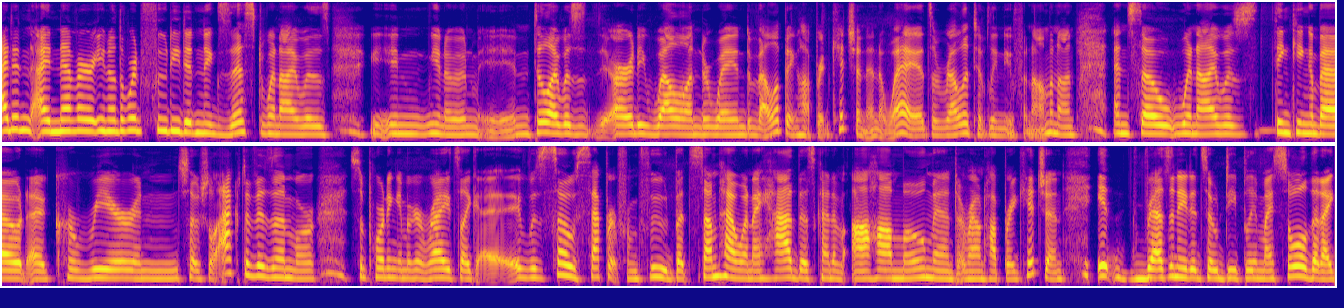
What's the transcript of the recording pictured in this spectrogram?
I didn't, I never, you know, the word foodie didn't exist when I was in, you know, in, until I was already well underway in developing Hot Bread Kitchen in a way. It's a relatively new phenomenon. And so when I was thinking about a career in social activism or supporting immigrant rights, like it was so separate from food. But somehow when I had this kind of aha moment around Hot Bread Kitchen, it resonated so deeply in my soul that I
